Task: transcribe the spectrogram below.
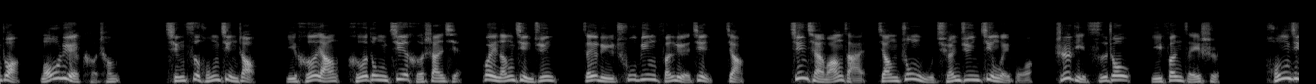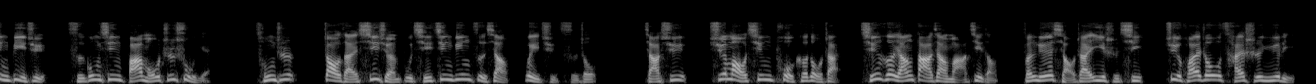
壮，谋略可称，请赐洪敬诏，以河阳、河东皆河山县，未能进军，贼屡出兵焚掠晋将。今遣王载将中武全军进魏博，直抵磁州，以分贼势。洪敬必惧，此攻心伐谋之术也。从之。赵载西选不齐精兵自向，未取磁州。贾诩、薛茂清破蝌蚪寨，秦河阳大将马季等焚掠小寨一十七，距怀州才十余里。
